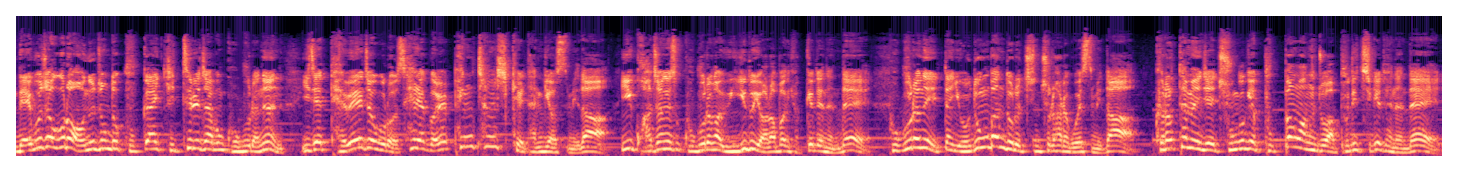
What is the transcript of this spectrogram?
내부적으로 어느 정도 국가의 기틀을 잡은 고구려는 이제 대외적으로 세력을 팽창시킬 단계였습니다. 이 과정에서 고구려가 위기도 여러 번 겪게 되는데 고구려는 일단 요동반도로 진출하려고 했습니다. 그렇다면 이제 중국의 북방 왕조와 부딪히게 되는데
